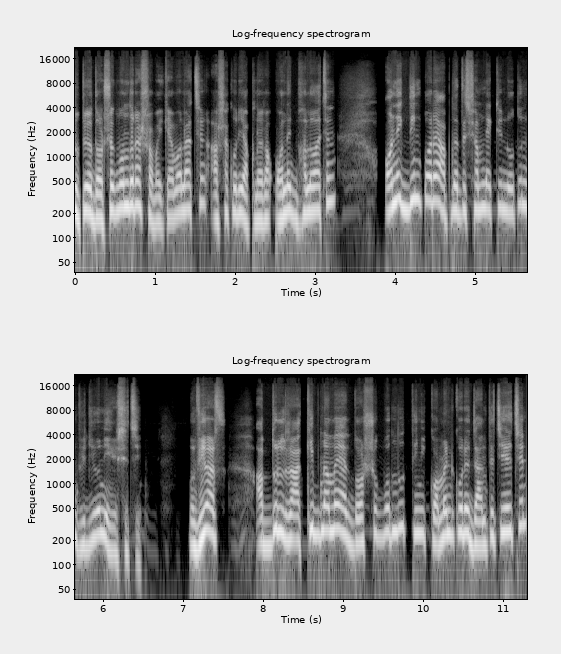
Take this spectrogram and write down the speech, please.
সুপ্রিয় দর্শক বন্ধুরা, সবাই কেমন আছেন? আশা করি আপনারা অনেক ভালো আছেন। অনেক দিন পরে আপনাদের সামনে একটি নতুন ভিডিও নিয়ে এসেছি। ভিউয়ার্স, আব্দুল রাকিব নামে এক দর্শক বন্ধু তিনি কমেন্ট করে জানতে চেয়েছেন,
